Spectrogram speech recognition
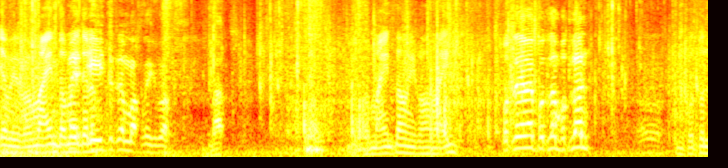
Yan, may pamain to mga idol. Ito na Max box. Box. May pamain to, may pamain. Putlan na, putlan, putlan. Ang putol.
